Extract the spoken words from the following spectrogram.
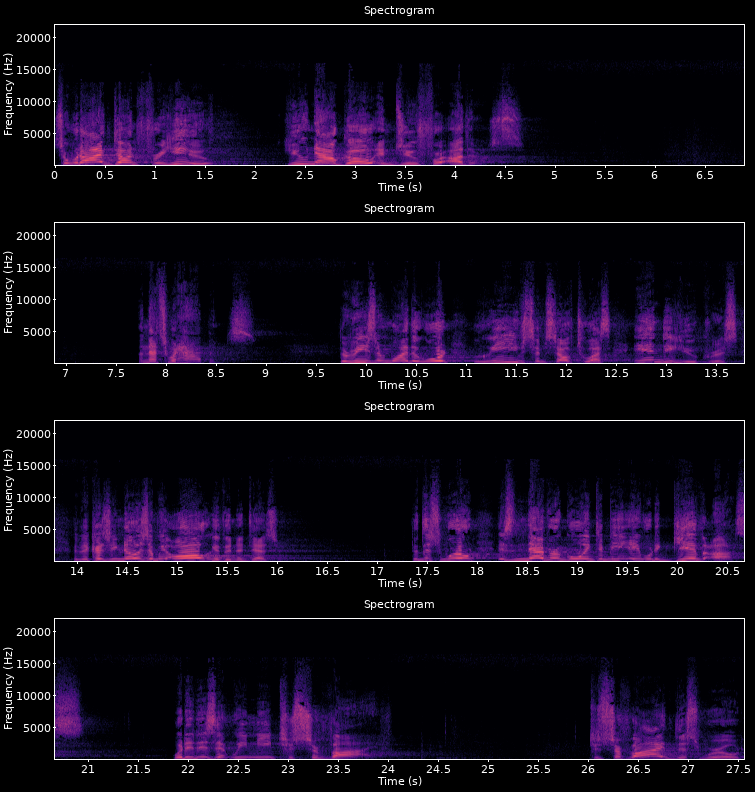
So, what I've done for you, you now go and do for others. And that's what happens. The reason why the Lord leaves himself to us in the Eucharist is because he knows that we all live in a desert. That this world is never going to be able to give us what it is that we need to survive. To survive this world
